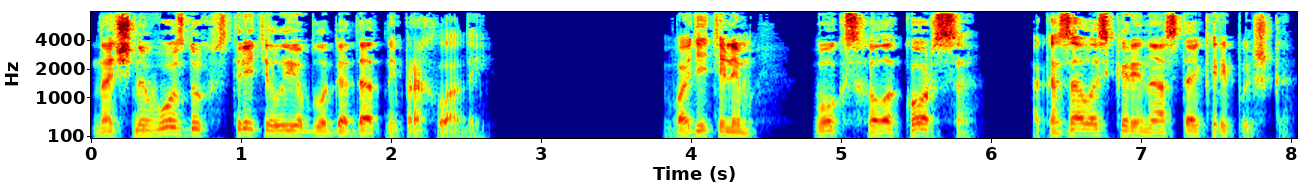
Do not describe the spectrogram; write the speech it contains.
Ночной воздух встретил ее благодатной прохладой. Водителем Воксхола Корса оказалась коренастая крепышка.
